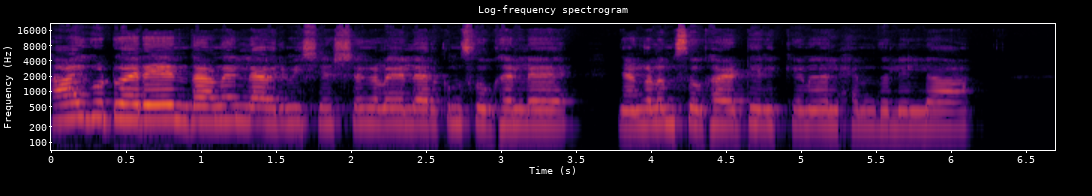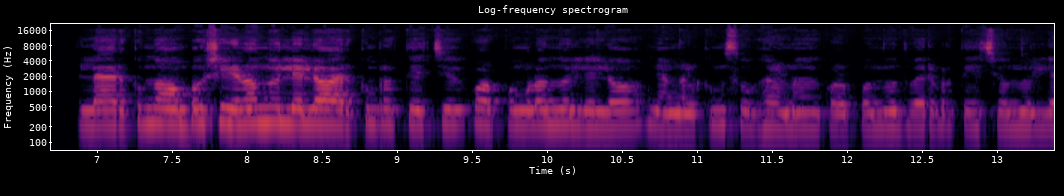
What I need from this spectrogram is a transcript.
ഹായ് കൂട്ടുകാരെ എന്താണ് എല്ലാവരും വിശേഷങ്ങൾ എല്ലാവർക്കും സുഖമല്ലേ ഞങ്ങളും സുഖമായിട്ടിരിക്കണം അലഹമില്ല എല്ലാവർക്കും നോമ്പ് ക്ഷീണമൊന്നുമില്ലല്ലോ ആർക്കും പ്രത്യേകിച്ച് കുഴപ്പങ്ങളൊന്നും ഇല്ലല്ലോ ഞങ്ങൾക്കും സുഖമാണ് കുഴപ്പമൊന്നും ഇതുവരെ പ്രത്യേകിച്ചൊന്നുമില്ല.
